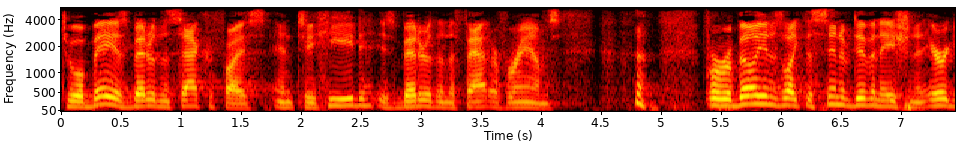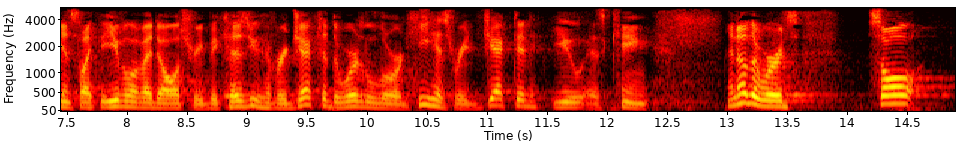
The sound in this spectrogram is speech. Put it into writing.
to obey is better than sacrifice, and to heed is better than the fat of rams. For rebellion is like the sin of divination, and arrogance like the evil of idolatry. Because you have rejected the word of the Lord, he has rejected you as king. In other words, Saul,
